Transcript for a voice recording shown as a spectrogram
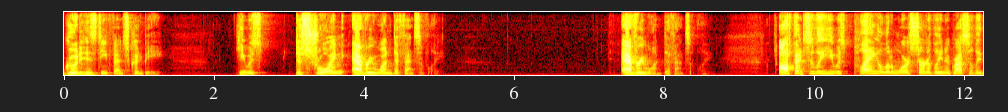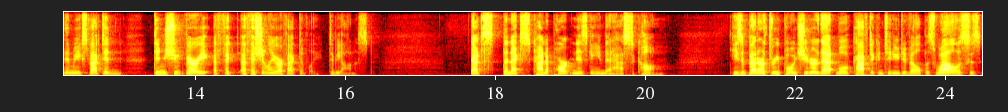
good his defense could be. He was destroying everyone defensively everyone defensively. Offensively, he was playing a little more assertively and aggressively than we expected. Didn't shoot very efficiently or effectively, to be honest. That's the next kind of part in his game that has to come. He's a better three point shooter. That will have to continue to develop as well. Because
